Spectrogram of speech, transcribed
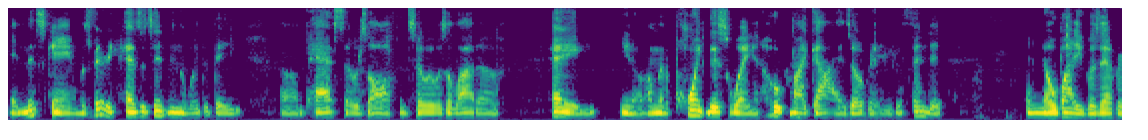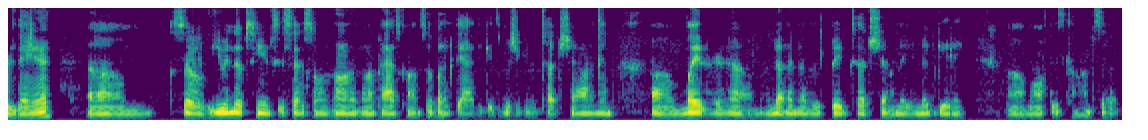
in this game was very hesitant in the way that they um, passed those off. And so it was a lot of, hey, you know, I'm going to point this way and hope my guy is over here to defend it and nobody was ever there. Um, so you end up seeing success on, on, a, on a pass concept like that that gets Michigan a touchdown, and then um, later um, another big touchdown they end up getting um, off this concept.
